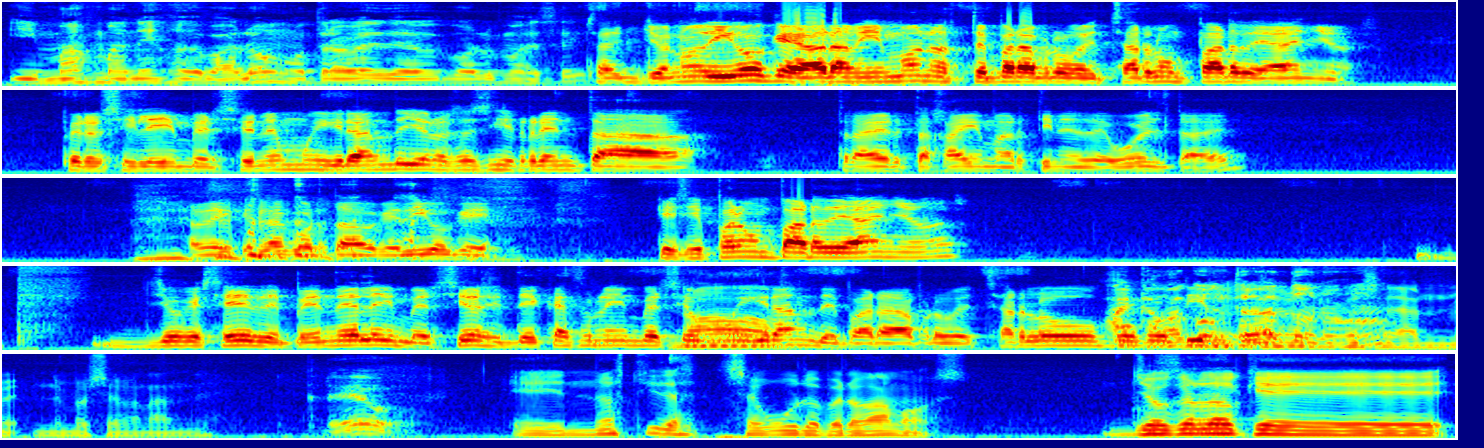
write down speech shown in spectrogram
y más manejo de balón. Otra vez de- volvemos a decir. O sea, yo no digo que ahora mismo no esté para aprovecharlo un par de años. Pero si la inversión es muy grande, yo no sé si renta traerte a Javi Martínez de vuelta, ¿eh? A ver, que se ha cortado. Que digo que, que si es para un par de años, yo qué sé, depende de la inversión. Si tienes que hacer una inversión No. muy grande para aprovecharlo poco Acaba tiempo, contrato, Creo que ¿no? será una inversión grande. Creo. Eh, no estoy seguro, pero vamos. Yo creo que.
